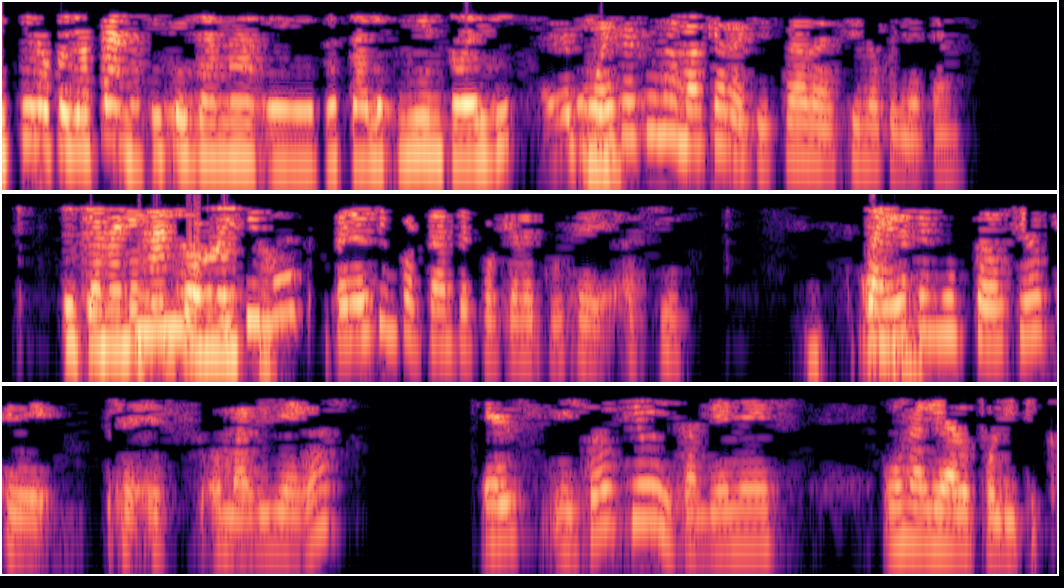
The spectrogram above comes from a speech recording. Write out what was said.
estilo Coyoacán, así se llama eh, tu establecimiento, Elvi, Eh, pues es una marca registrada en Sino Coyoacán. y que manejan Sí, esto. hicimos, pero es importante porque le puse así. Bueno, yo tengo un socio que es Omar Villegas. Es mi socio y también es un aliado político.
